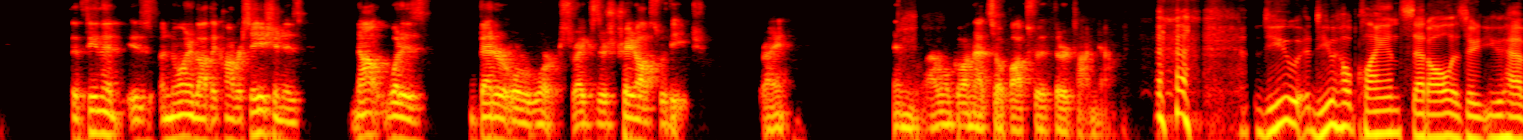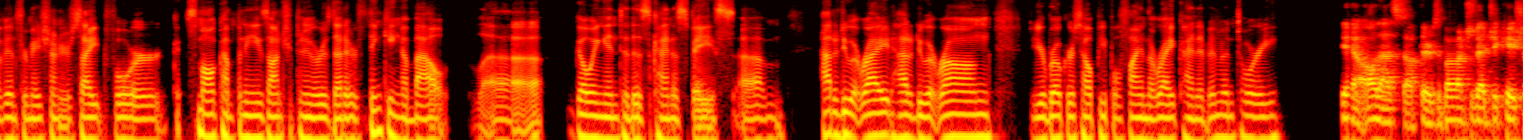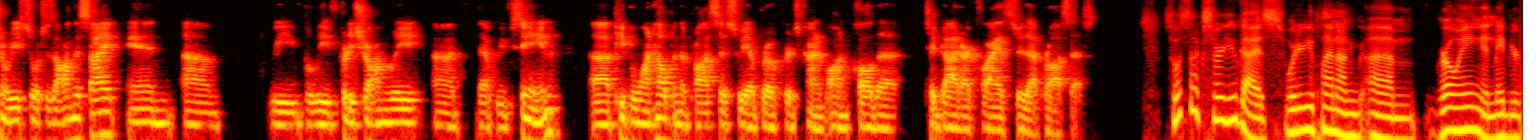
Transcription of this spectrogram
the thing that is annoying about the conversation is not what is better or worse, right? Because there's trade offs with each, right? And I won't go on that soapbox for the third time now. do you do you help clients at all? Is there you have information on your site for small companies, entrepreneurs that are thinking about uh, going into this kind of space? Um, how to do it right, how to do it wrong, do your brokers help people find the right kind of inventory? Yeah, all that stuff. There's a bunch of educational resources on the site, and um, we believe pretty strongly uh, that we've seen uh, people want help in the process. So we have brokers kind of on call to to guide our clients through that process. So what's next for you guys? Where do you plan on um, growing, and maybe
